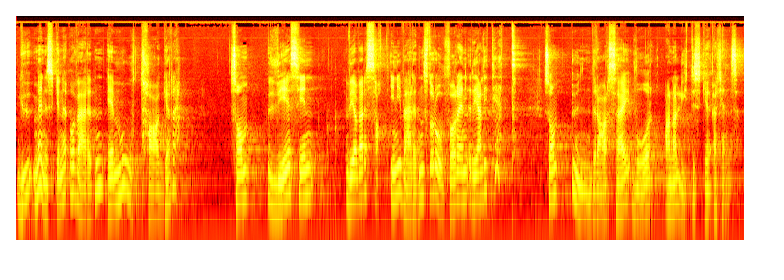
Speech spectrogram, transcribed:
Gud, menneskene og verden er mottagere som ved, sin, ved å være satt inn i verden står overfor en realitet som unndrar seg vår analytiske erkjennelse.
